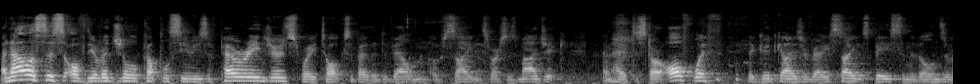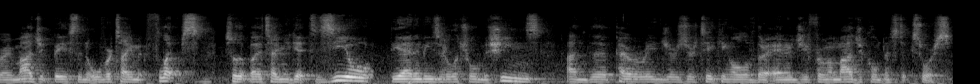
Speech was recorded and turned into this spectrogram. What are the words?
Analysis of the original couple series of Power Rangers, where he talks about the development of science versus magic and how to start off with. The good guys are very science based and the villains are very magic based, and over time it flips so that by the time you get to Zeo, the enemies are literal machines, and the Power Rangers are taking all of their energy from a magical mystic source.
